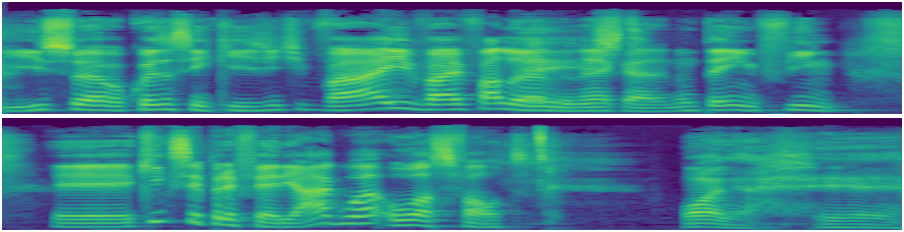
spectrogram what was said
e, isso é uma coisa assim que a gente vai e vai falando, é né, cara? Não tem fim. O é, que, que você prefere, água ou asfalto? Olha, é,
